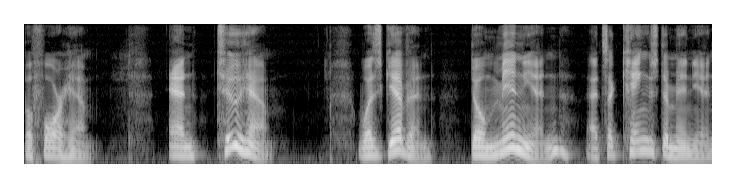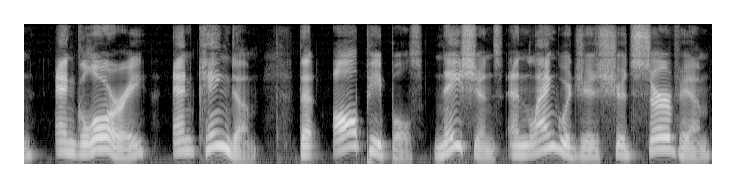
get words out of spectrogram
before him. And to him was given dominion, that's a king's dominion, and glory and kingdom, that all peoples, nations, and languages should serve him.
